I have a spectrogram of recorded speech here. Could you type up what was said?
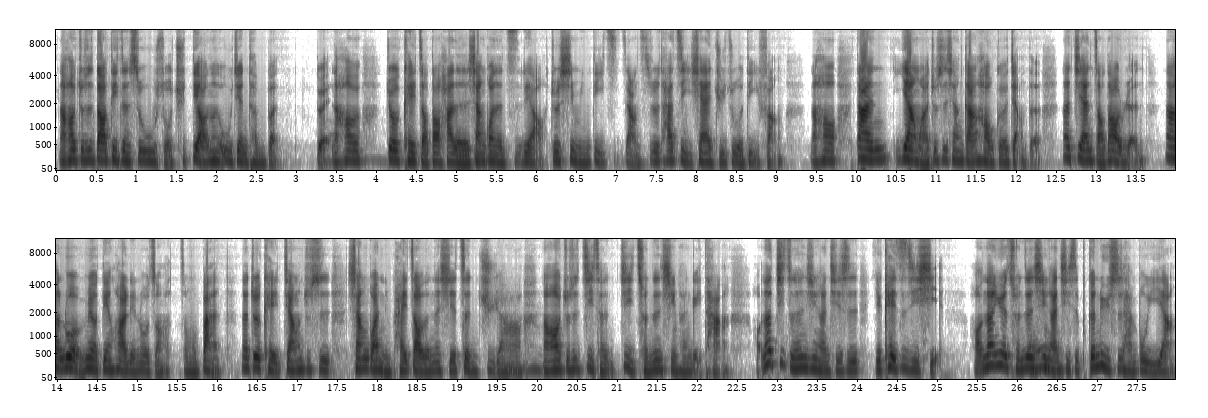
然后就是到地震事务所去调那个物件成本。对，然后就可以找到他的相关的资料，就是姓名、地址这样子，就是他自己现在居住的地方。然后当然一样嘛，就是像刚刚浩哥讲的，那既然找到人，那如果没有电话联络怎怎么办？那就可以将就是相关你拍照的那些证据啊，嗯、然后就是寄成寄存证信函给他。好，那寄存证信函其实也可以自己写。好，那因为存证信函其实跟律师函不一样，哦、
